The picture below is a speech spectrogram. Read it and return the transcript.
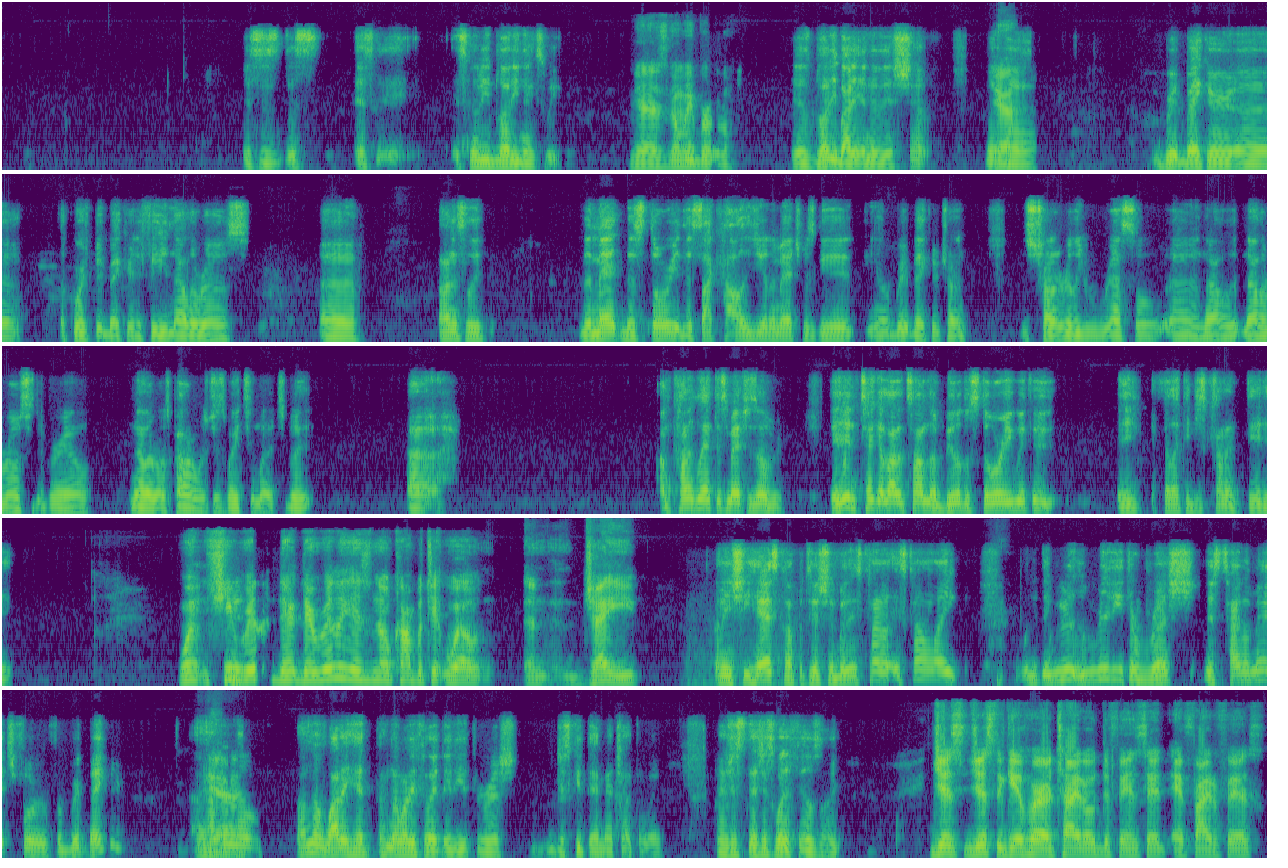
This is this it's it's gonna be bloody next week. Yeah, it's gonna be brutal. It's bloody by the end of this show. But Yeah. uh Britt Baker, uh of course Britt Baker defeated Nyla Rose. Uh honestly, the match the story, the psychology of the match was good. You know, Britt Baker trying just trying to really wrestle uh Nyla, Nyla Rose to the ground. Nyla Rose power was just way too much, but uh I'm kind of glad this match is over. They didn't take a lot of time to build a story with it. And it felt like they just kind of did it. Well, she really there. There really is no competition. Well, and Jade. I mean, she has competition, but it's kind of it's kind of like they really, we really need to rush this title match for for Britt Baker. I, I Yeah. don't know. I don't know why they had. I don't know why they feel like they needed to rush, just get that match out the way. It's just that's just what it feels like. Just just to give her a title defense at, at Fyter Fest.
